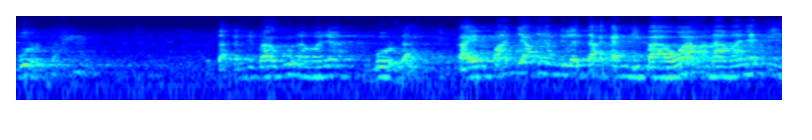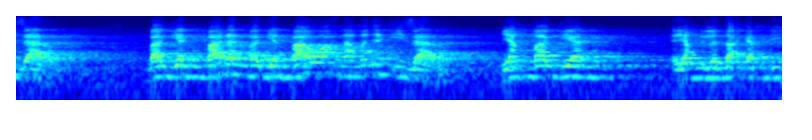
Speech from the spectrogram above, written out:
burdah. Letakkan di bahu namanya burdah. Kain panjang yang diletakkan di bawah namanya izar. Bagian badan bagian bawah namanya izar. Yang bagian yang diletakkan di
